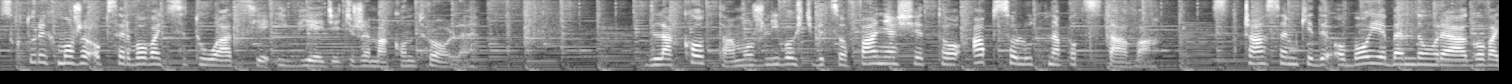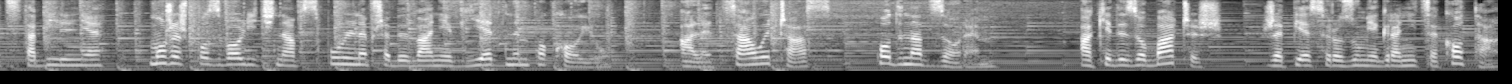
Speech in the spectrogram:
z których może obserwować sytuację i wiedzieć, że ma kontrolę. Dla kota możliwość wycofania się to absolutna podstawa. Z czasem, kiedy oboje będą reagować stabilnie, możesz pozwolić na wspólne przebywanie w jednym pokoju, ale cały czas pod nadzorem. A kiedy zobaczysz, że pies rozumie granice kota,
